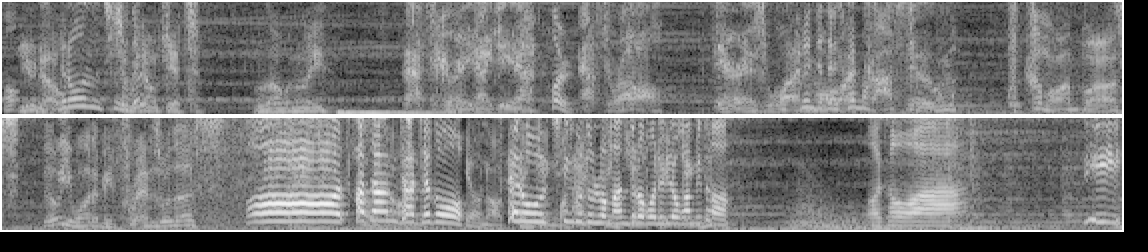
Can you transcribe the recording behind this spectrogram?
어? You know, 새로운 so we 친구들? don't get lonely. That's a great idea. 헐. After all, there is one 프렌즈들이 more 설마. costume. Come on, boss. Don't you want to be friends with us? 아 사장 자체도 새로운 친구들로 만들어 버리려고. 합니다. 어서 와. 이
